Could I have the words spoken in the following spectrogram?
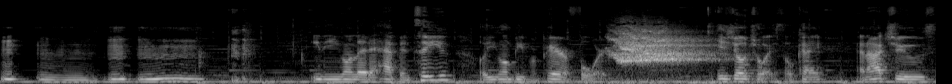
Mm-mm, mm-mm. Either you're gonna let it happen to you or you're gonna be prepared for it. It's your choice, okay? And I choose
